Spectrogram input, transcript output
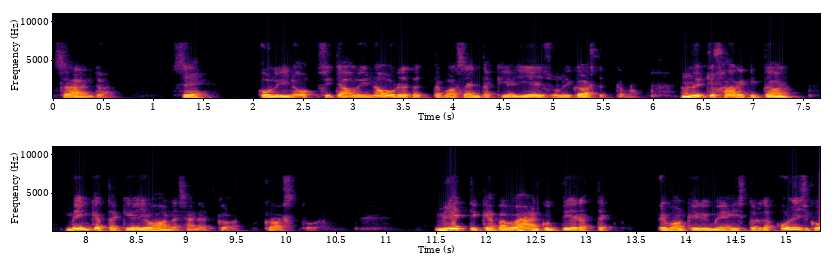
sääntö. Se oli, no, sitä oli noudatettava, sen takia Jeesus oli kastettava. No nyt jos harkitaan, minkä takia Johannes hänet kastoi. Miettikääpä vähän, kun tiedätte evankeliumien historiaa, olisiko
